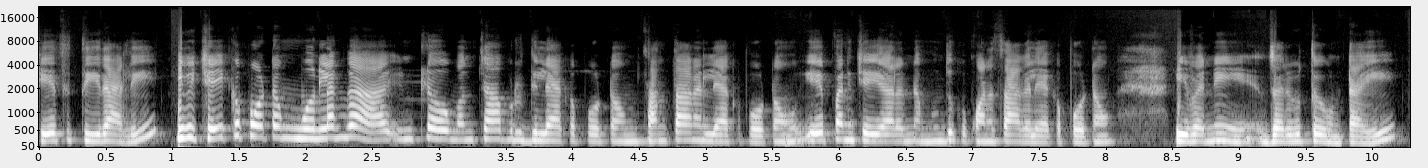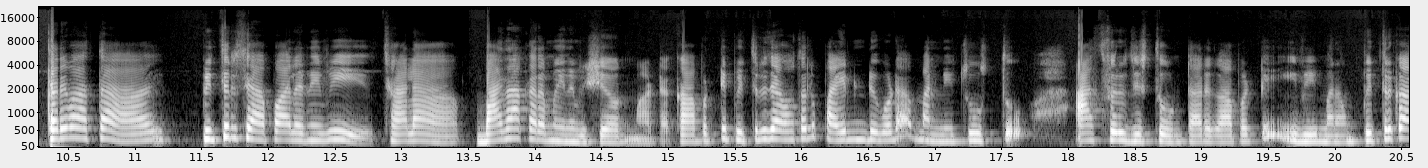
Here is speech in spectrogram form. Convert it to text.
చేసి తీరాలి. ఇవి చేయకపోవటం మూలంగా ఇంట్లో వంశాభివృద్ధి లేకపోవటం సంతానం లేకపోవటం ఏ పని చేయాలన్నా ముందుకు కొనసాగలేకపోవటం ఇవన్నీ జరుగుతూ ఉంటాయి. తర్వాత పితృశాపాలనేవి చాలా బాధాకరమైన విషయం అన్నమాట. కాబట్టి పితృదేవతలు పైనుండి కూడా మనని చూస్తూ ఆశీర్వదిస్తూ ఉంటారు కాబట్టి ఇవి మనం పితృకా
